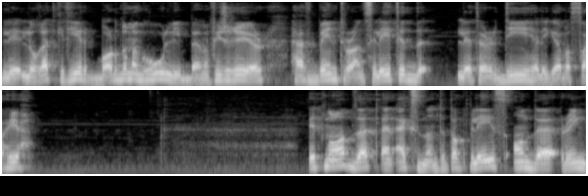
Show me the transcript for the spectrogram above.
للغات كتير برضه مجهول يبقى مفيش غير have been translated letter D هي الإجابة الصحيحة. It not that an accident took place on the ring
